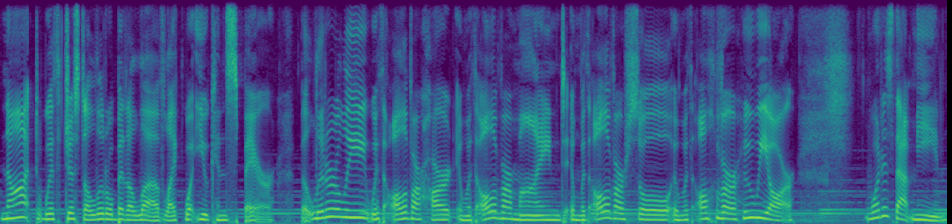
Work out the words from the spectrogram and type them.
not with just a little bit of love like what you can spare, but literally with all of our heart and with all of our mind and with all of our soul and with all of our who we are. What does that mean?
